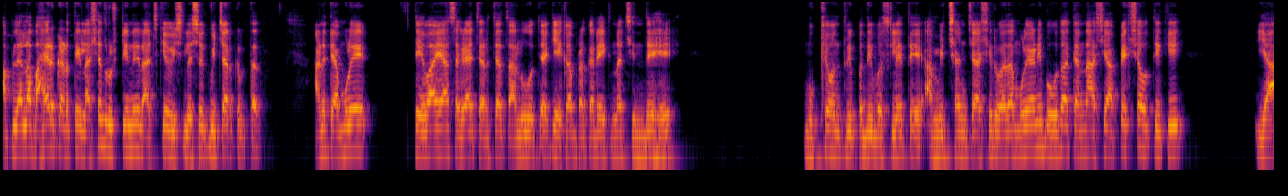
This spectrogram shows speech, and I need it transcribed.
आपल्याला बाहेर काढता येईल अशा दृष्टीने राजकीय विश्लेषक विचार करतात. आणि त्यामुळे तेव्हा या सगळ्या चर्चा चालू होत्या की एका प्रकारे एकनाथ शिंदे हे मुख्यमंत्रीपदी बसले ते अमित शहाच्या आशीर्वादामुळे आणि बहुधा त्यांना अशी अपेक्षा होती की या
